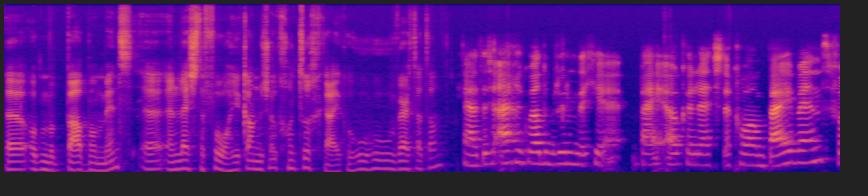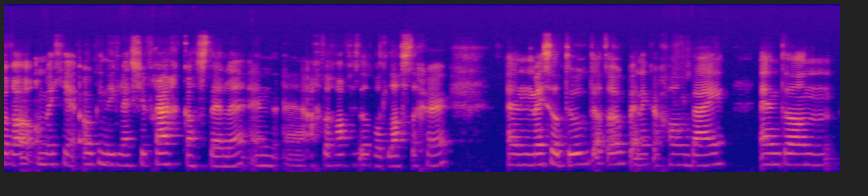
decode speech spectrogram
uh, op een bepaald moment uh, een les te volgen. Je kan dus ook gewoon terugkijken. Hoe, hoe werkt dat dan? Ja, het is eigenlijk wel de bedoeling dat je bij elke les er gewoon bij bent. Vooral omdat je ook in die les je vragen kan stellen. En uh, achteraf is dat wat lastiger. En meestal doe ik dat ook, ben ik er gewoon bij. En dan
